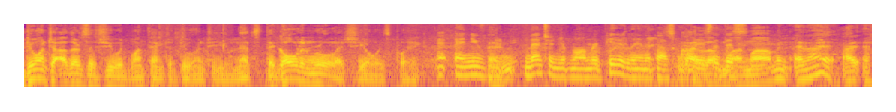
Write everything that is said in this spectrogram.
do unto others as you would want them to do unto you. And that's the golden rule, as she always put it. And, and you've and mentioned your mom repeatedly in the past couple I days. love that this, my mom, and, and I, I,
